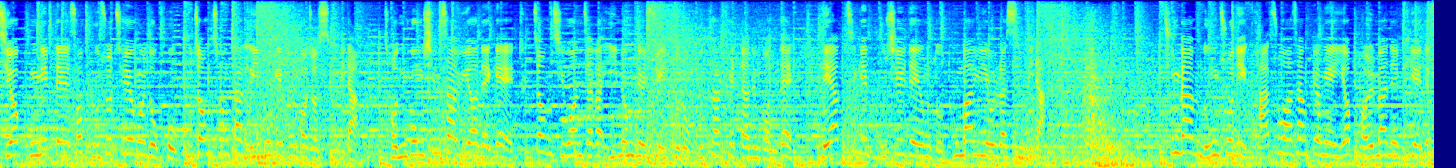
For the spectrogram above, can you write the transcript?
지역 국립대에서 교수 채용을 놓고 부정 청탁 의혹이 불거졌습니다. 전공심사위원에게 특정 지원자가 임용될 수 있도록 부탁했다는 건데 대학 측의 부실 대응도 도마 위에 올랐습니다. 충남 농촌이 과수화상병에 이어 벌만을 피해 등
